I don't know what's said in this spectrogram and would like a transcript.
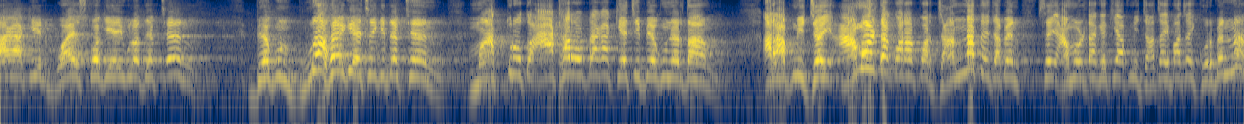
লাগা কি বয়স্ক কি, এইগুলো দেখছেন? বেগুন বুড়া হয়ে গিয়েছে কি দেখছেন? মাত্র তো আঠারো টাকা কেজি বেগুনের দাম। আর আপনি যেই আমলটা করার পর জান্নাতে যাবেন, সেই আমলটাকে কি আপনি যাচাই বাছাই করবেন না?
